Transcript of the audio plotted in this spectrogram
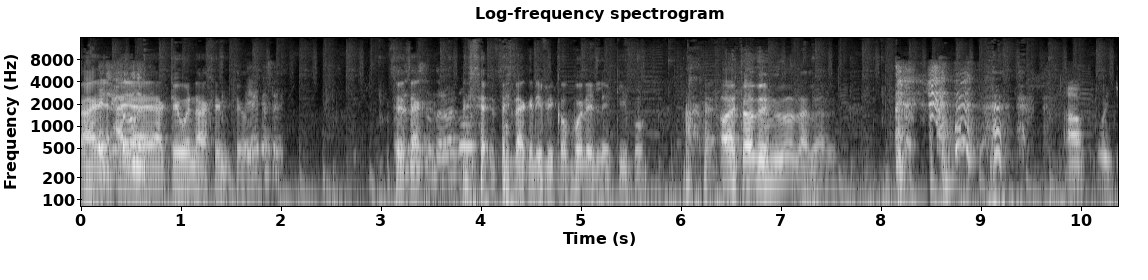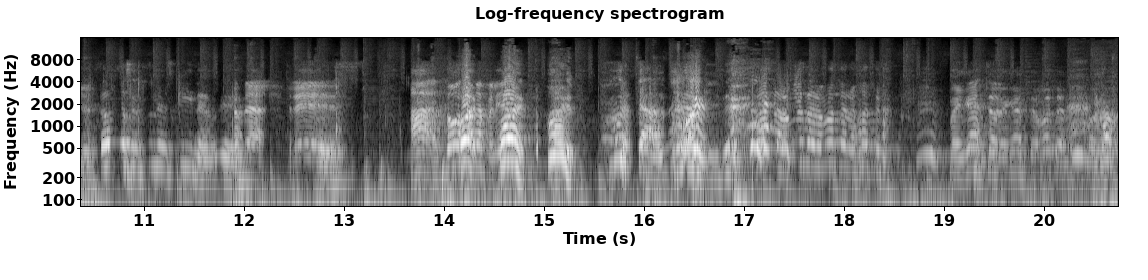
Ay, ay, ay, ay, qué buena gente. Oye. Se, sacrificó por el equipo. Ahora estamos desnudos a la vez. Ah, puño. Todos en una esquina. Falta tres. Ah, no, ¡Ay! van a pelear. ¡Ay! ¡Ay! Puta madre. Mátalo, mátalo, mátalo, mátalo. Venganza, venganza, mátalo. ¿O no?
